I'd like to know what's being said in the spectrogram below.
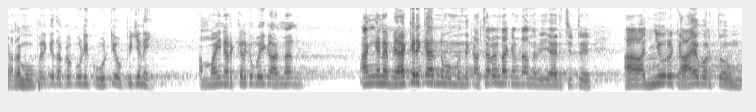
കാരണം മൂപ്പർക്ക് ഇതൊക്കെ കൂടി കൂട്ടി ഒപ്പിക്കണേ. അമ്മായിന് ഇടക്കിടക്ക് പോയി കാണാണ് അങ്ങനെ ബേക്കറിക്കാരന്റെ മുമ്പ് നിന്ന് കച്ചറ ഉണ്ടാക്കണ്ടെന്ന് വിചാരിച്ചിട്ട് ആ അഞ്ഞൂറ് കായപുറത്തവും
